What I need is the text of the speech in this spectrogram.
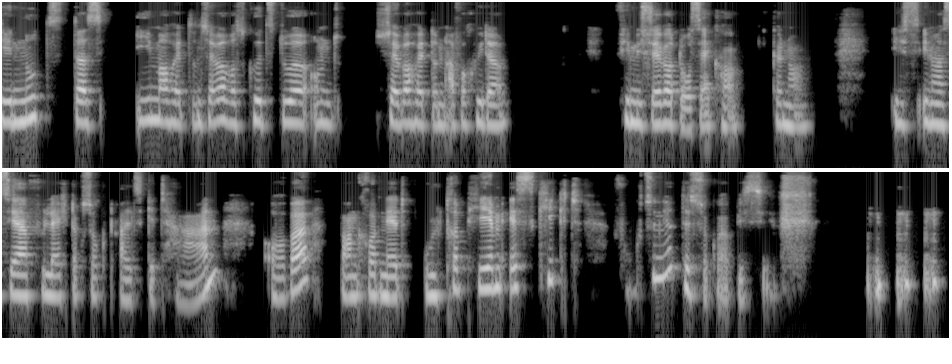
den nutzt, dass ich mir halt dann selber was kurz tue und selber halt dann einfach wieder für mich selber da sein kann. Genau ist immer sehr viel leichter gesagt als getan. Aber wenn gerade nicht Ultra PMS kickt, funktioniert das sogar ein bisschen.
